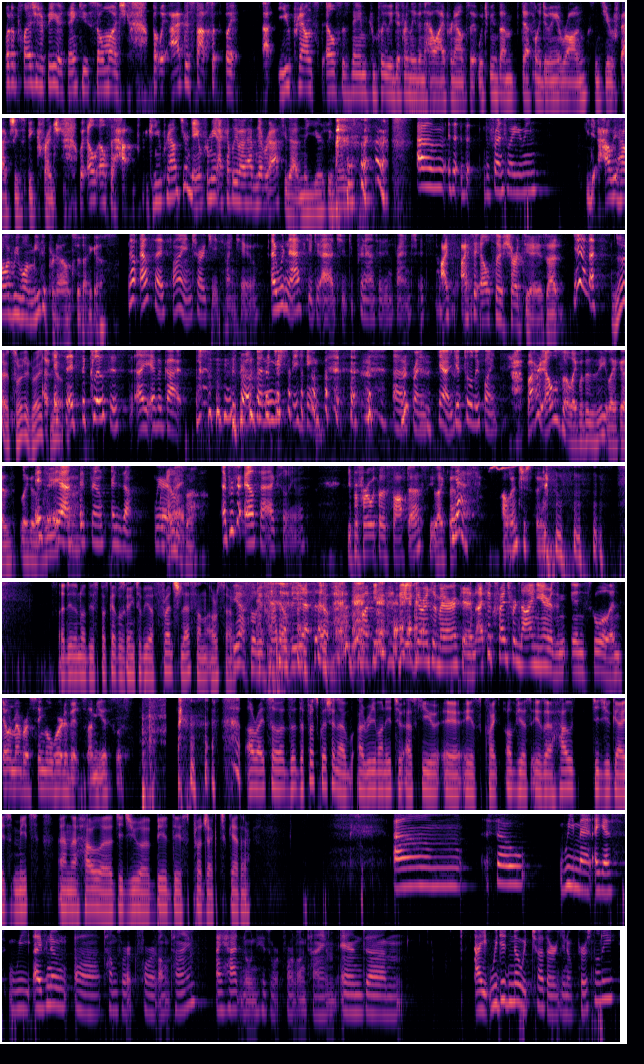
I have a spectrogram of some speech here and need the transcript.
What a pleasure to be here. Thank you so much. But wait, I have to stop. So wait, uh, you pronounced Elsa's name completely differently than how I pronounce it, which means I'm definitely doing it wrong since you actually speak French. Wait, El- Elsa, how, can you pronounce your name for me? I can't believe I have never asked you that in the years we've been. um, the, the, the French way, you mean? Yeah, how, however you want me to pronounce it, I guess. No, Elsa is fine. Charretier is fine too. I wouldn't ask you to add to, to pronounce it in French. It's, it's I, I say Elsa Charretier. Is that? Yeah, that's. Yeah, it's really great. Uh, yeah. It's it's the closest I ever got from an English speaking uh, friend. Yeah, you're totally fine. But I heard Elsa like with a Z, like a like a it's, Z. Yeah, it's pronounced Elsa. Weird. Elsa. Right? I prefer Elsa actually. You prefer it with a soft S? You like that? Yes. Oh, interesting. I didn't know this podcast was going to be a French lesson also. Yes, it'll be, it'll be yes, but the, the, ignorant American. I took French for nine years in, in school and don't remember a single word of it, so I'm useless. All right. So the, the first question I, I really wanted to ask you uh, is quite obvious: is uh, how did you guys meet and uh, how uh, did you uh, build this project together? So. Um. So we met. I guess we. I've known uh, Tom's work for a long time. I had known his work for a long time, and um, I we didn't know each other, you know, personally.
